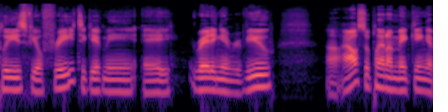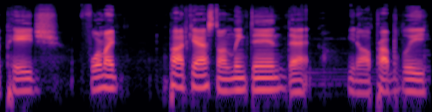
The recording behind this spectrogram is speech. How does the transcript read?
Please feel free to give me a rating and review. Uh, I also plan on making a page for my podcast on LinkedIn that, you know, I'll probably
